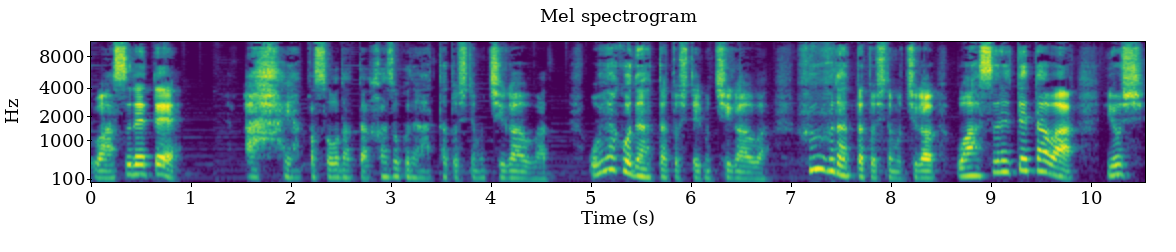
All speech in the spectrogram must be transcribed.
忘れて、ああ、やっぱそうだった。家族であったとしても違うわ。親子であったとしても違うわ。夫婦だったとしても違う。忘れてたわ。よし、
